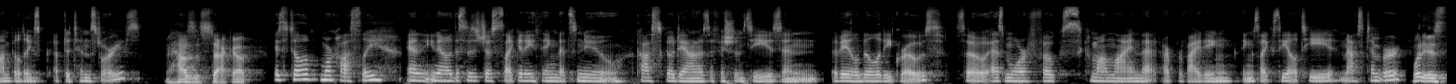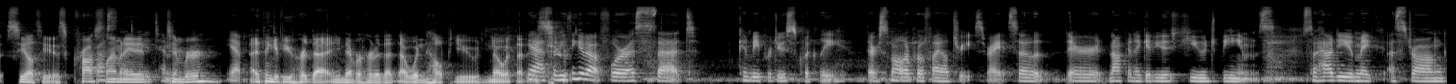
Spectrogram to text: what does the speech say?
on buildings up to 10 stories. How does it stack up? It's still more costly. And, you know, this is just like anything that's new. Costs go down as efficiencies and availability grows. So, as more folks come online that are providing things like CLT mass timber. What is CLT? Is cross laminated timber. timber? Yep. I think if you heard that and you never heard of that, that wouldn't help you know what that yeah, is. yeah. So, if you think about forests that can be produced quickly. They're smaller profile trees, right? So they're not going to give you huge beams. So how do you make a strong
